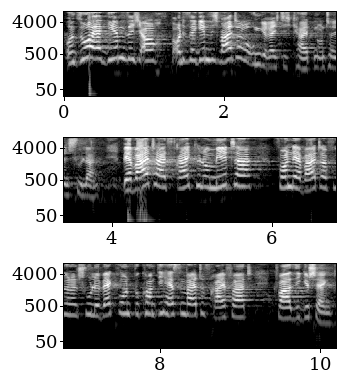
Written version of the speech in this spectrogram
Und so ergeben sich auch, und es ergeben sich weitere Ungerechtigkeiten unter den Schülern. Wer weiter als drei Kilometer von der weiterführenden Schule weg wohnt, bekommt die hessenweite Freifahrt quasi geschenkt.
